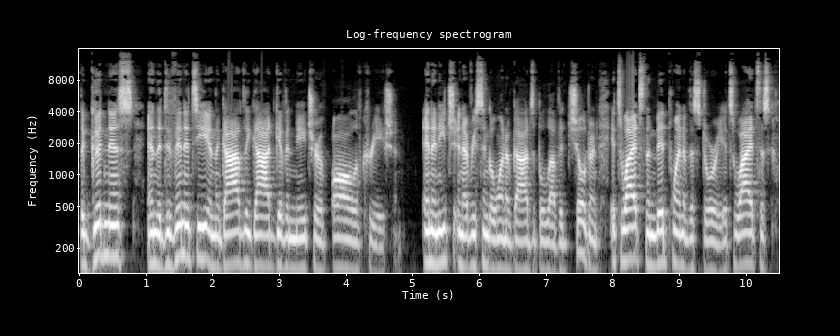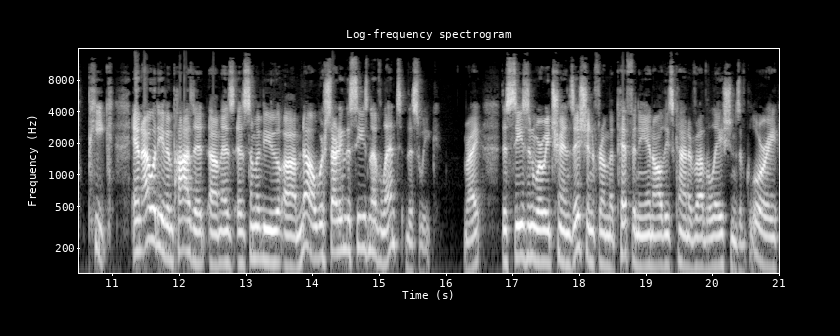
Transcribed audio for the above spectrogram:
the goodness and the divinity and the godly, God given nature of all of creation and in each and every single one of God's beloved children. It's why it's the midpoint of the story. It's why it's this peak. And I would even posit, um, as, as some of you um, know, we're starting the season of Lent this week, right? The season where we transition from Epiphany and all these kind of revelations of glory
